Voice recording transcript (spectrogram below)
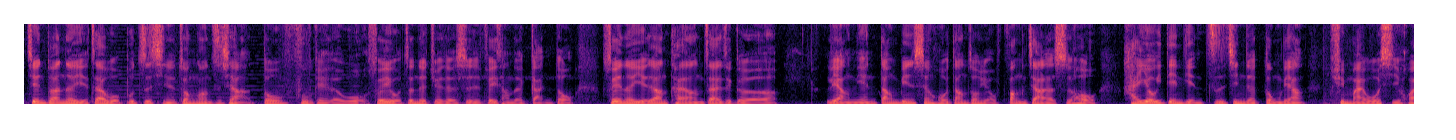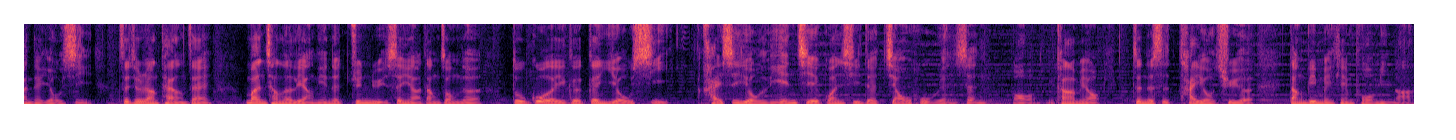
尖端呢也在我不知情的状况之下都付给了我，所以我真的觉得是非常的感动，所以呢也让太阳在这个两年当兵生活当中有放假的时候，还有一点点资金的动量去买我喜欢的游戏，这就让太阳在漫长的两年的军旅生涯当中呢，度过了一个跟游戏还是有连结关系的交互人生。哦，你看到没有？真的是太有趣了。当兵每天破密码，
